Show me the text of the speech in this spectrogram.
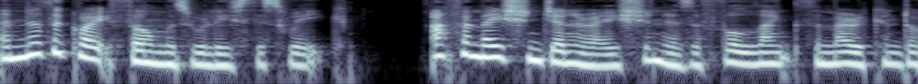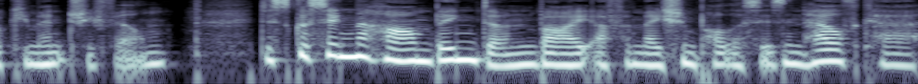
Another great film was released this week. Affirmation Generation is a full length American documentary film discussing the harm being done by affirmation policies in healthcare,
